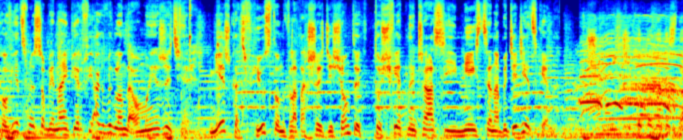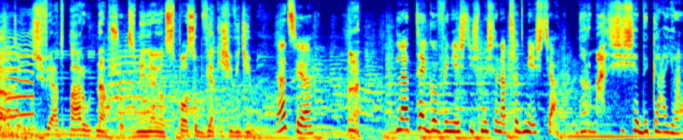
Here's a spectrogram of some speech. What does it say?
Powiedzmy sobie najpierw, jak wyglądało moje życie. Mieszkać w Houston w latach 60. to świetny czas i miejsce na bycie dzieckiem. Świat parł naprzód, zmieniając sposób, w jaki się widzimy. Racja. Dlatego wynieśliśmy się na przedmieścia. Normalsi się dygają.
